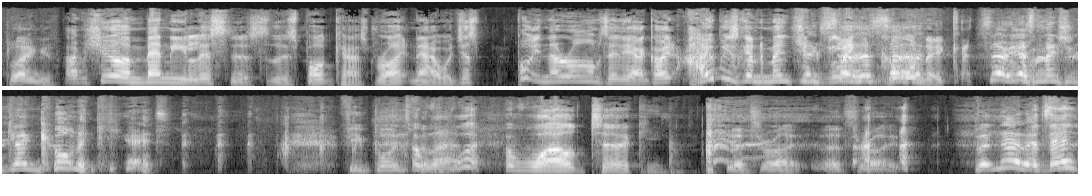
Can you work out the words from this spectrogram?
Playing his I'm sure many listeners to this podcast right now were just putting their arms in the air, going, "I hope he's going to mention Glenn sir, Cornick." Sir, he hasn't mentioned Glenn Cornick yet. a few points for that. What a wild turkey! That's right. That's right. But no, it's, then-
